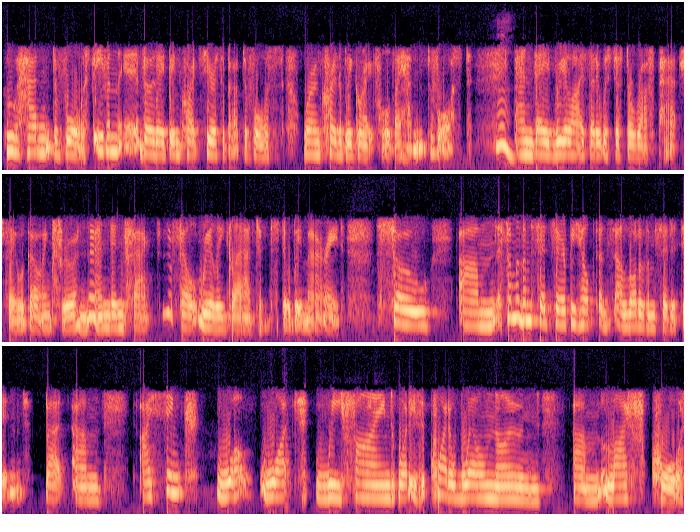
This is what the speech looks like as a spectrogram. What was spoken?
who hadn't divorced, even though they'd been quite serious about divorce, were incredibly grateful they hadn't divorced, and they realized that it was just a rough patch they were going through, and, and in fact felt really glad to still be married. So um, some of them said therapy helped, and a lot of them said it didn't. But um, I think what what we find, what is quite a well known um, life course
